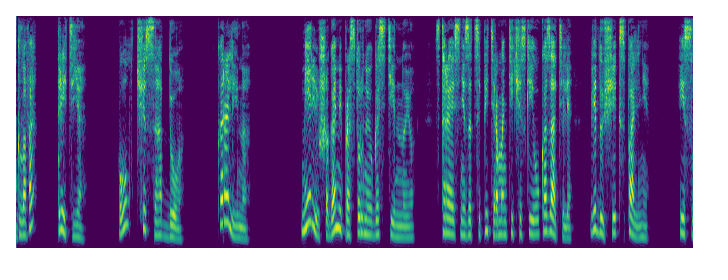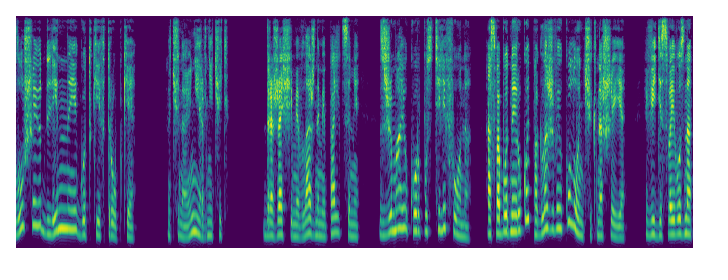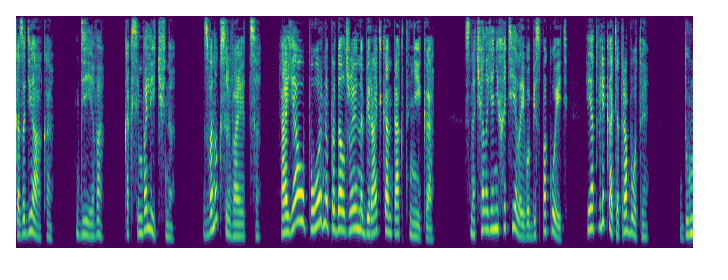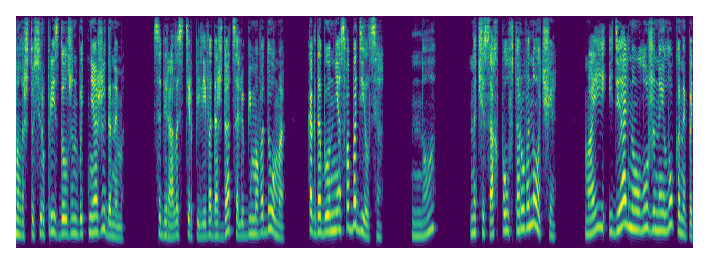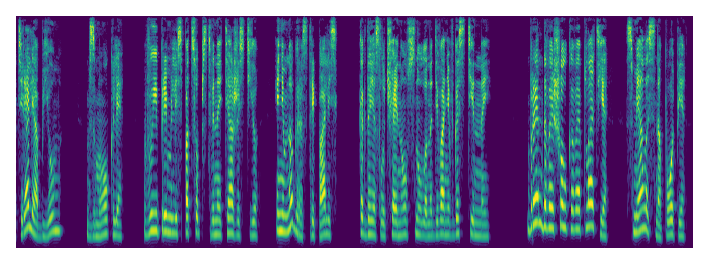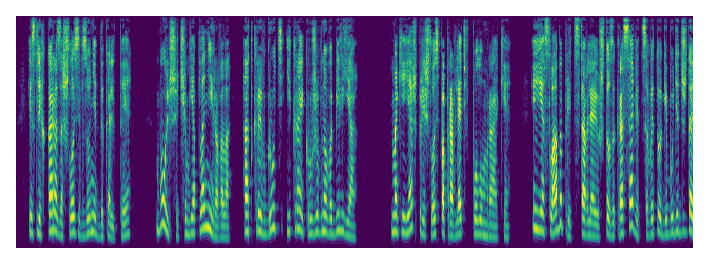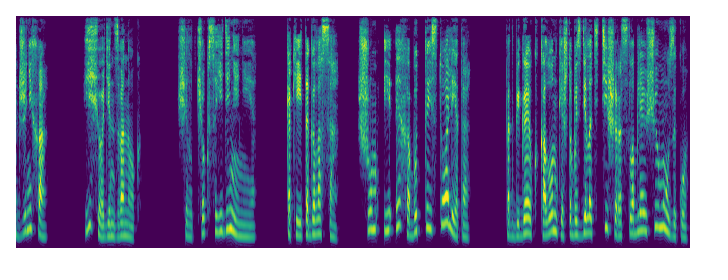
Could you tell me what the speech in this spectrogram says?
Глава третья. Полчаса до. Каролина. Меряю шагами просторную гостиную, стараясь не зацепить романтические указатели, ведущие к спальне, и слушаю длинные гудки в трубке. Начинаю нервничать. Дрожащими влажными пальцами сжимаю корпус телефона, а свободной рукой поглаживаю кулончик на шее в виде своего знака зодиака. Дева. Как символично. Звонок срывается, а я упорно продолжаю набирать контакт Ника. Сначала я не хотела его беспокоить и отвлекать от работы. Думала, что сюрприз должен быть неожиданным. Собиралась терпеливо дождаться любимого дома, когда бы он не освободился. Но на часах полвторого ночи мои идеально уложенные локоны потеряли объем, взмокли, выпрямились под собственной тяжестью и немного растрепались, когда я случайно уснула на диване в гостиной. Брендовое шелковое платье смялось на попе и слегка разошлось в зоне декольте, больше, чем я планировала, открыв грудь и край кружевного белья. Макияж пришлось поправлять в полумраке, и я слабо представляю, что за красавица в итоге будет ждать жениха. Еще один звонок. Щелчок соединения. Какие-то голоса. Шум и эхо, будто из туалета. Подбегаю к колонке, чтобы сделать тише расслабляющую музыку,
